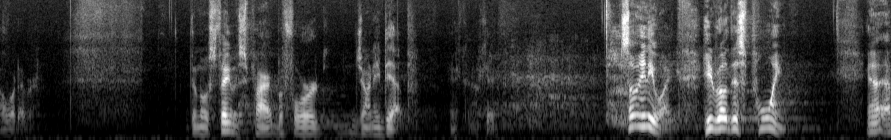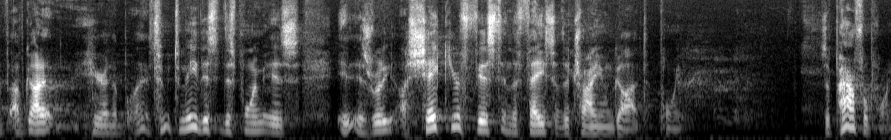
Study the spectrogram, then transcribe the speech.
or whatever. The most famous pirate before Johnny Depp. Okay. so, anyway, he wrote this poem. And I've, I've got it here in the to, to, me this, this poem is, is really a shake your fist in the face of the triune God poem. It's a powerful poem.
